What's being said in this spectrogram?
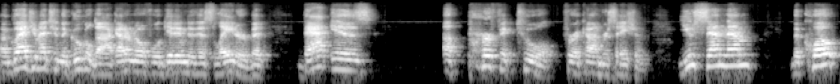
I'm glad you mentioned the Google Doc. I don't know if we'll get into this later, but that is a perfect tool for a conversation. You send them the quote,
